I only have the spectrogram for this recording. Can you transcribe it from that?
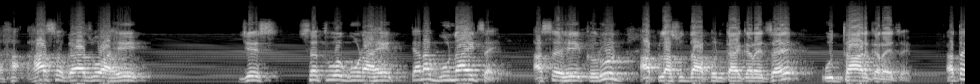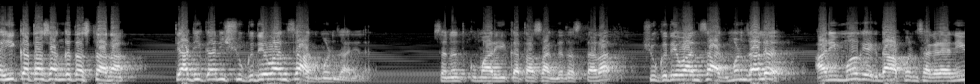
हा हा सगळा जो आहे जे सत्व गुण आहेत त्यांना गुणायचं आहे. असं हे करून आपला सुद्धा आपण काय करायचं आहे? उद्धार करायचा आहे. आता ही कथा सांगत असताना त्या ठिकाणी शुकदेवांचं आगमन झालेलं आहे. सनत कुमार ही कथा सांगत असताना शुकदेवांचं आगमन झालं आणि मग एकदा आपण सगळ्यांनी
